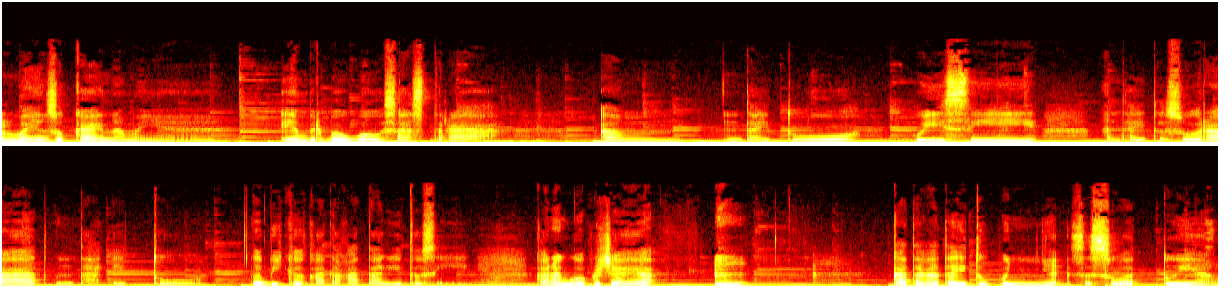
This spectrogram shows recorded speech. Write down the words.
lumayan suka yang namanya yang berbau-bau sastra. Um, entah itu puisi entah itu surat entah itu lebih ke kata-kata gitu sih. Karena gue percaya kata-kata itu punya sesuatu yang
